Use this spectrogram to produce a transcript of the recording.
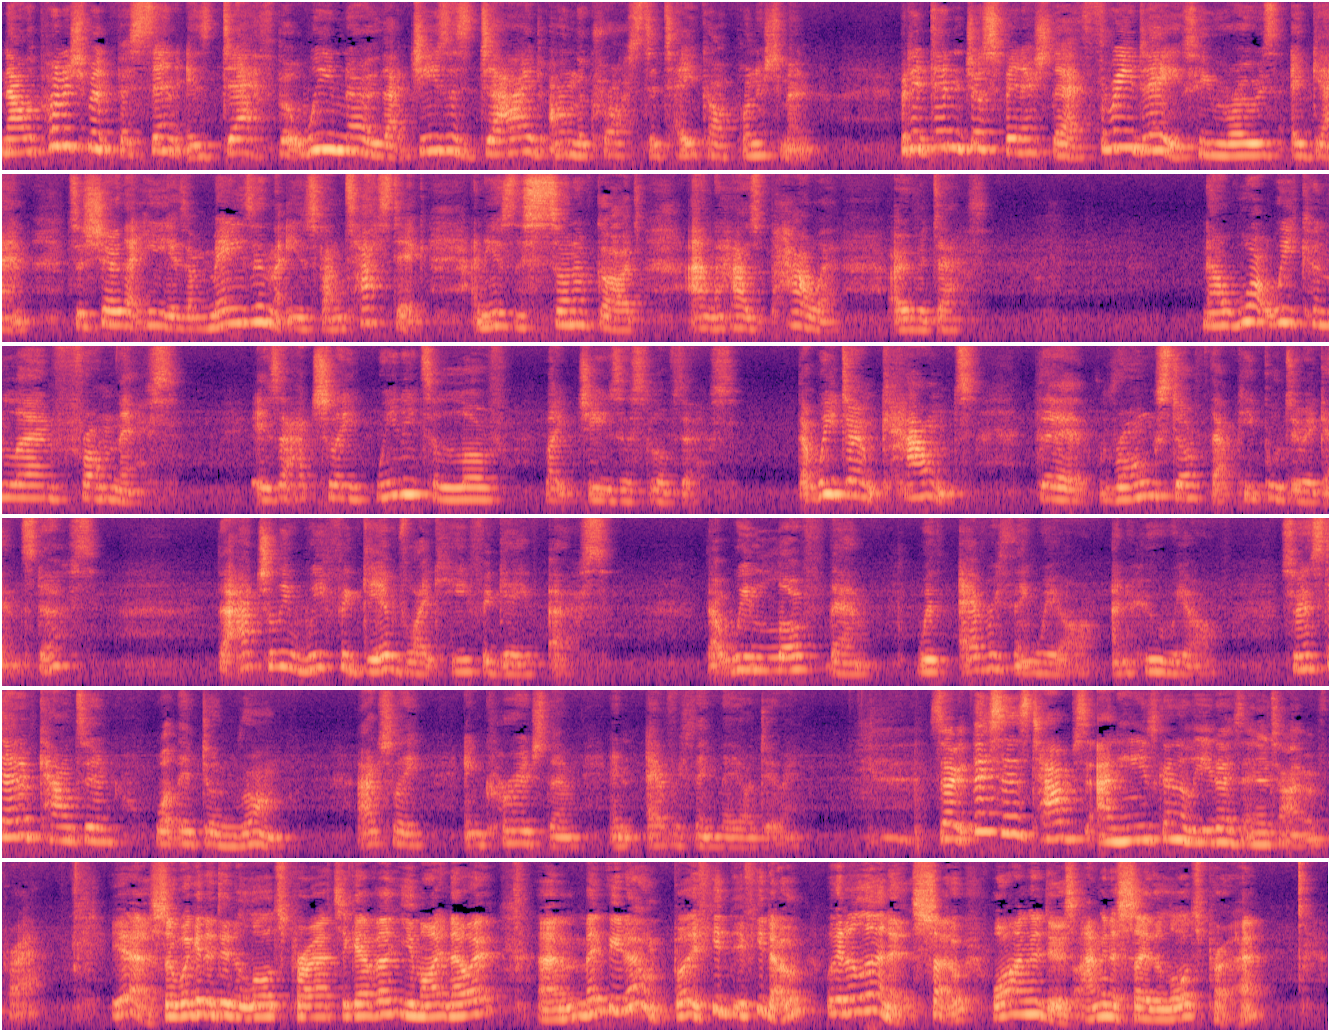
Now, the punishment for sin is death, but we know that Jesus died on the cross to take our punishment. But it didn't just finish there. Three days he rose again to show that he is amazing, that he is fantastic, and he is the Son of God and has power over death. Now, what we can learn from this is that actually we need to love like Jesus loved us that we don't count the wrong stuff that people do against us, that actually we forgive like He forgave us, that we love them with everything we are and who we are. So instead of counting what they've done wrong, actually encourage them in everything they are doing. So this is Tabz, and he's going to lead us in a time of prayer. Yeah, so we're going to do the Lord's Prayer together. You might know it, um, maybe you don't. But if you if you don't, we're going to learn it. So what I'm going to do is I'm going to say the Lord's Prayer,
